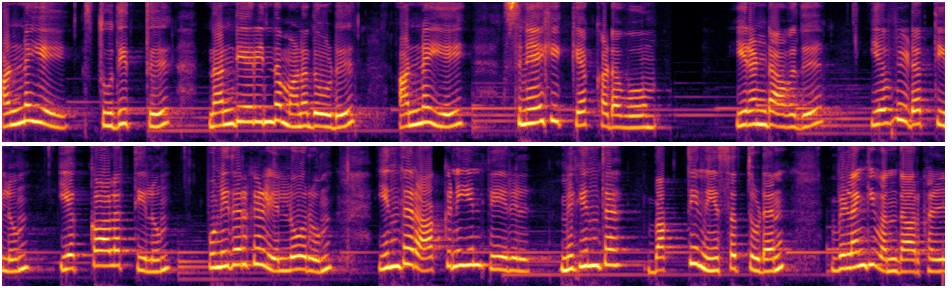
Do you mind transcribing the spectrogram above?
அன்னையை ஸ்துதித்து நன்றியறிந்த மனதோடு அன்னையை சிநேகிக்க கடவோம். இரண்டாவது எவ்விடத்திலும் எக்காலத்திலும் புனிதர்கள் எல்லோரும் இந்த ராக்கினியின் பேரில் மிகுந்த பக்தி நேசத்துடன் விளங்கி வந்தார்கள்.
